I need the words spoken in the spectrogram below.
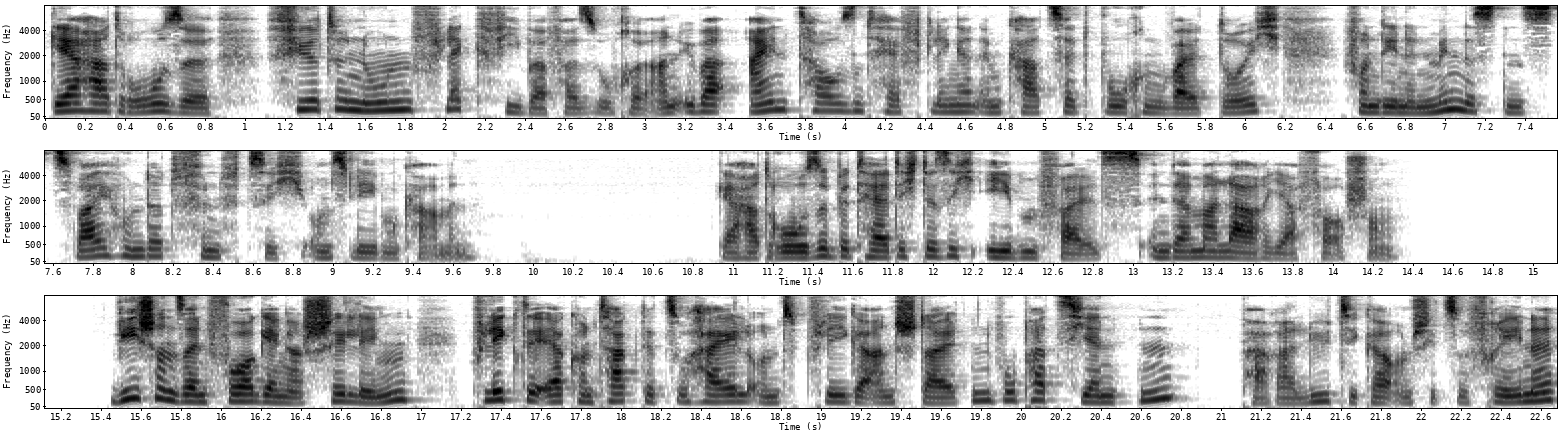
Gerhard Rose, führte nun Fleckfieberversuche an über 1000 Häftlingen im KZ Buchenwald durch, von denen mindestens 250 ums Leben kamen. Gerhard Rose betätigte sich ebenfalls in der Malariaforschung. Wie schon sein Vorgänger Schilling pflegte er Kontakte zu Heil- und Pflegeanstalten, wo Patienten, Paralytiker und Schizophrene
